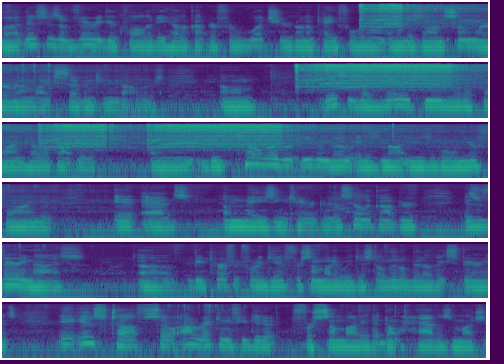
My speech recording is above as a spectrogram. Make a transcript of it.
but this is a very good quality helicopter for what you're going to pay for on Amazon, somewhere around like $17. Um, this is a very smooth little flying helicopter, and the tail rotor, even though it is not usable when you're flying it, it adds amazing character. This helicopter is very nice. Uh, be perfect for a gift for somebody with just a little bit of experience it is tough, so I reckon if you get it for somebody that don't have as much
